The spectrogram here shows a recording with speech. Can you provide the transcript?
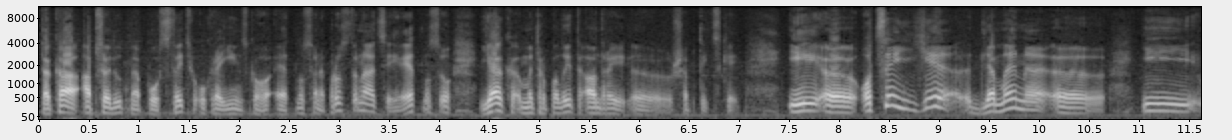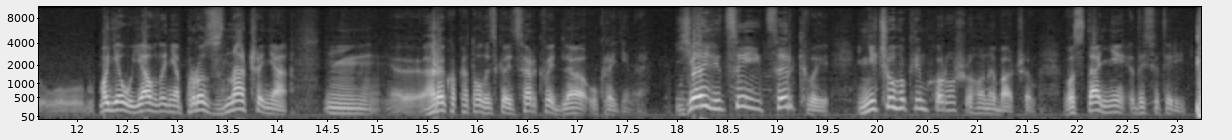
така абсолютна постать українського етносу, не просто нації, етносу, як митрополит Андрей е, Шептицький. І е, оце є для мене. І моє уявлення про значення е, греко-католицької церкви для України. Я від цієї церкви нічого крім хорошого не бачив в останні десятиріччя.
